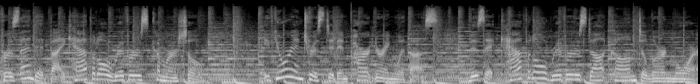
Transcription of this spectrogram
presented by Capital Rivers Commercial. If you're interested in partnering with us, visit capitalrivers.com to learn more.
